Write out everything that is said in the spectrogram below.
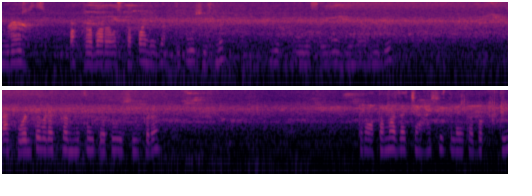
मी रोज अकरा बारा वाजता पाणी घालते तुळशीसनं एक तुळस आहे उभी आलेली दाखवल तेवढ्या कमीच आहे त्या तुळशी इकडं. तर आता माझा चहा शिजलाय का बघते.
